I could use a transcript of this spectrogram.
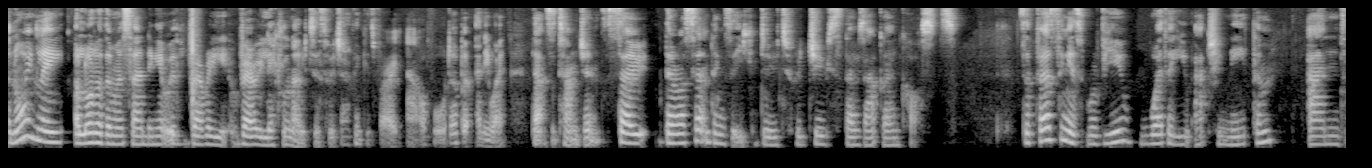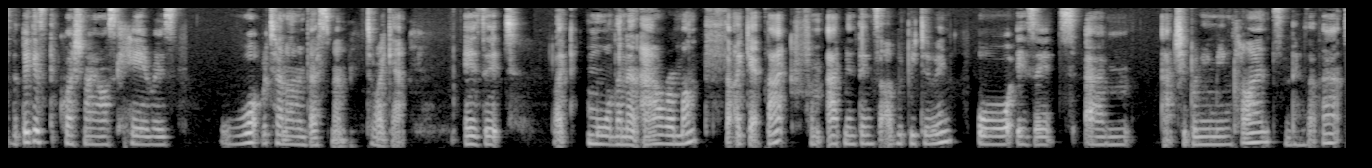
Annoyingly, a lot of them are sending it with very, very little notice, which I think is very out of order. But anyway, that's a tangent. So, there are certain things that you can do to reduce those outgoing costs. So, the first thing is review whether you actually need them. And the biggest question I ask here is what return on investment do I get? Is it like more than an hour a month that I get back from admin things that I would be doing? Or is it um, actually bringing me in clients and things like that?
